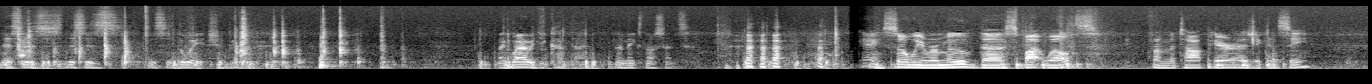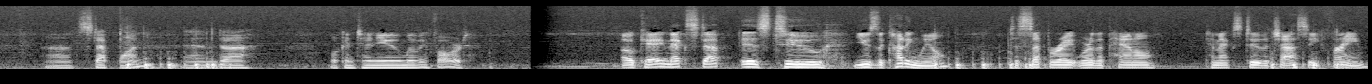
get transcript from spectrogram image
This is, this is, this is the way it should be done. Like, why would you cut that? That makes no sense. Okay, so we removed the spot welds from the top here, as you can see. Uh, step one, and uh, we'll continue moving forward. Okay, next step is to use the cutting wheel to separate where the panel connects to the chassis frame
